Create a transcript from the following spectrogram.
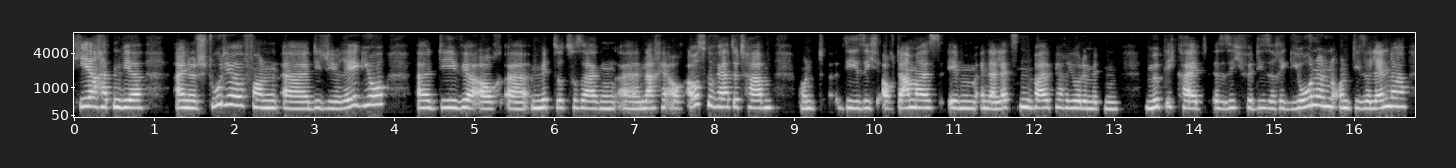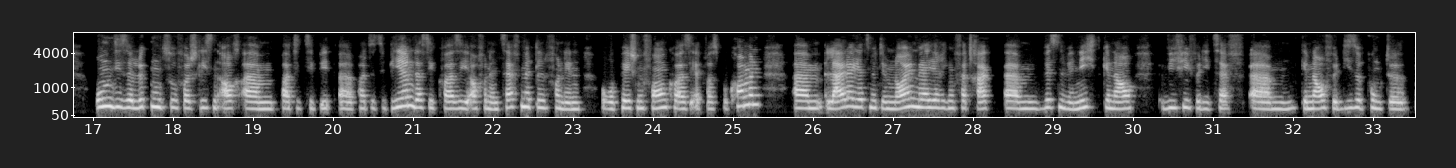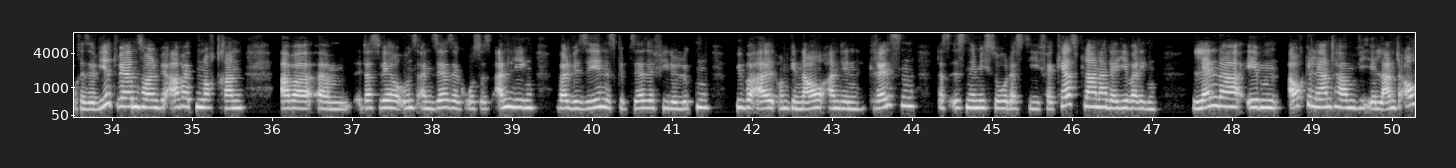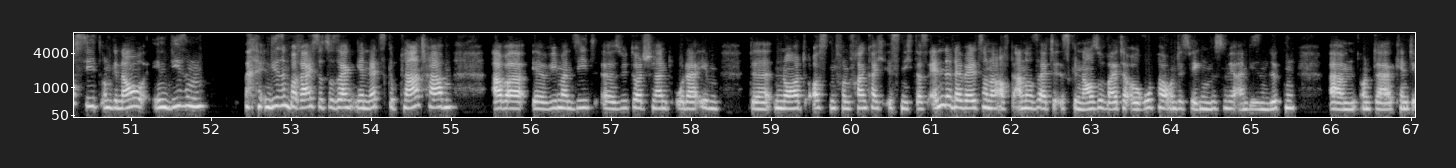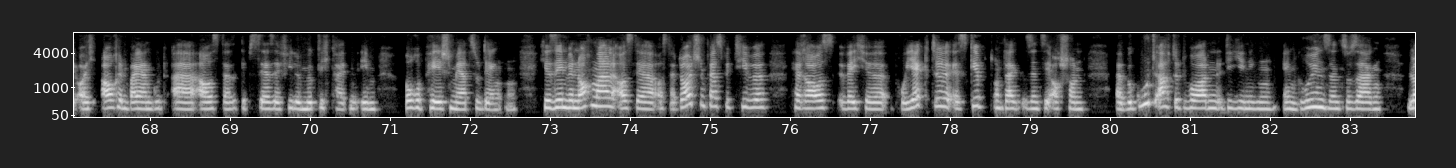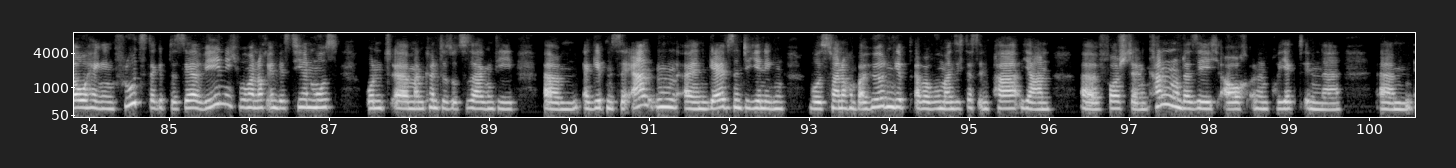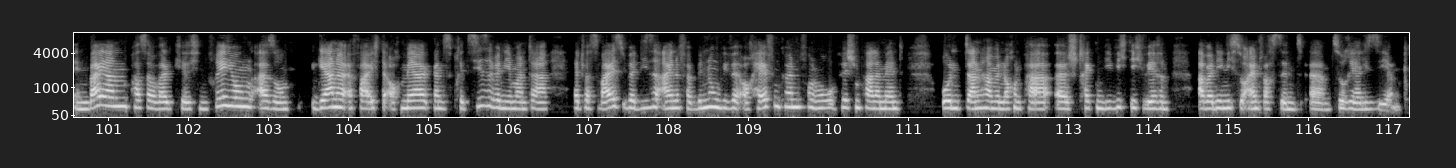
Hier hatten wir eine Studie von äh, DG Regio, äh, die wir auch äh, mit sozusagen äh, nachher auch ausgewertet haben und die sich auch damals eben in der letzten Wahlperiode mit einer Möglichkeit, äh, sich für diese Regionen und diese Länder um diese Lücken zu verschließen, auch ähm, partizipi äh, partizipieren, dass sie quasi auch von den CEF-Mitteln, von den europäischen Fonds quasi etwas bekommen. Ähm, leider jetzt mit dem neuen mehrjährigen Vertrag ähm, wissen wir nicht genau, wie viel für die CEF ähm, genau für diese Punkte reserviert werden sollen. Wir arbeiten noch dran. Aber ähm, das wäre uns ein sehr, sehr großes Anliegen, weil wir sehen, es gibt sehr, sehr viele Lücken überall und genau an den Grenzen. Das ist nämlich so, dass die Verkehrsplaner der jeweiligen Länder eben auch gelernt haben, wie ihr Land aussieht und genau in diesem, in diesem Bereich sozusagen ihr Netz geplant haben. Aber äh, wie man sieht, äh, Süddeutschland oder eben der Nordosten von Frankreich ist nicht das Ende der Welt, sondern auf der anderen Seite ist genauso weiter Europa und deswegen müssen wir an diesen Lücken ähm, und da kennt ihr euch auch in Bayern gut äh, aus. Da gibt es sehr, sehr viele Möglichkeiten eben, europäisch mehr zu denken. Hier sehen wir nochmal aus der, aus der deutschen Perspektive heraus, welche Projekte es gibt und da sind sie auch schon äh, begutachtet worden. Diejenigen in grün sind sozusagen low-hanging fruits, da gibt es sehr wenig, wo man noch investieren muss und äh, man könnte sozusagen die ähm, Ergebnisse ernten. In gelb sind diejenigen, wo es zwar noch ein paar Hürden gibt, aber wo man sich das in ein paar Jahren äh, vorstellen kann. Und da sehe ich auch ein Projekt in, äh, ähm, in Bayern, Passau, Waldkirchen, Frejung. Also gerne erfahre ich da auch mehr ganz präzise, wenn jemand da etwas weiß über diese eine Verbindung, wie wir auch helfen können vom Europäischen Parlament. Und dann haben wir noch ein paar äh, Strecken, die wichtig wären, aber die nicht so einfach sind äh, zu realisieren.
